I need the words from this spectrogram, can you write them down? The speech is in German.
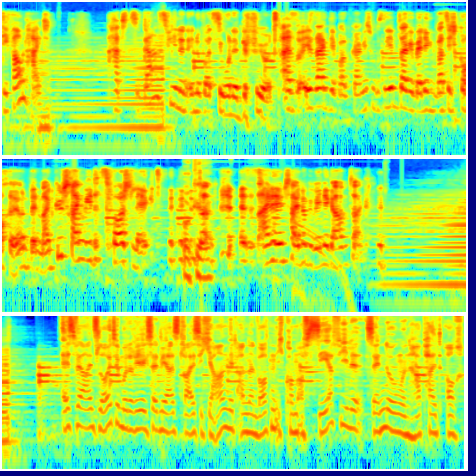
die Faulheit hat zu ganz vielen Innovationen geführt. Also ich sage dir, Wolfgang, ich muss jeden Tag überlegen, was ich koche. Und wenn mein Kühlschrank mir das vorschlägt, okay. dann es ist eine Entscheidung weniger am Tag. SWR1 Leute moderiere ich seit mehr als 30 Jahren. Mit anderen Worten, ich komme auf sehr viele Sendungen und habe halt auch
